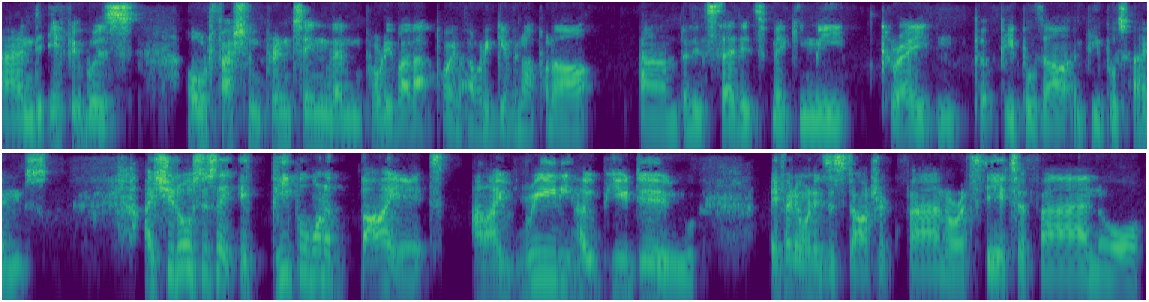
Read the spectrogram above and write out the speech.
And if it was old fashioned printing, then probably by that point I would have given up on art. Um, but instead, it's making me create and put people's art in people's homes. I should also say, if people want to buy it, and I really hope you do, if anyone is a Star Trek fan or a theatre fan or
